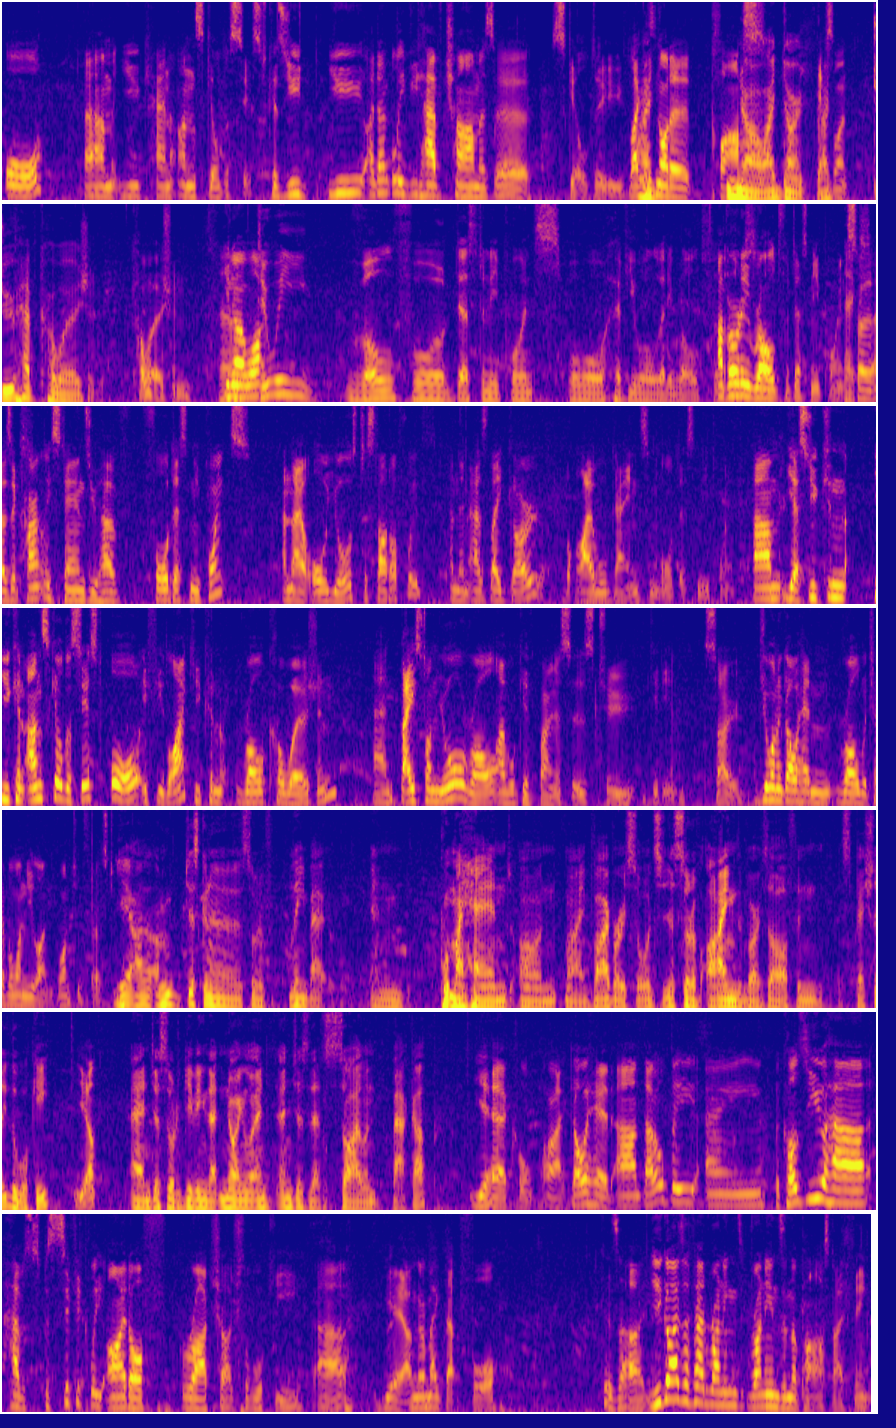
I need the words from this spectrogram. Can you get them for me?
or um, you can unskilled assist because you you I don't believe you have charm as a skill, do you? Like it's not a class. No, I don't. But Excellent. I do have coercion. coercion. you Um, know what? Do we roll for destiny points, or have you already rolled for? I've already rolled for destiny points. So as it currently stands, you have four destiny points, and they are all yours to start off with. And then as they go, I will gain some more destiny point. Um, yes, you can you can unskilled assist, or if you like, you can roll coercion. And based on your roll, I will give bonuses to Gideon. So, do you want to go ahead and roll whichever one you like want to first? Yeah, I- I'm just going to sort of lean back and put my hand on my vibro swords, just sort of eyeing them both off, and especially the Wookiee. Yep. and just sort of giving that knowing and, and just that silent backup. Yeah, cool. All right, go ahead. Um, that'll be a because you ha- have specifically eyed off Rachach the Wookiee. Uh, yeah, I'm gonna make that four because uh, you guys have had run-ins, run-ins in the past. I think.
